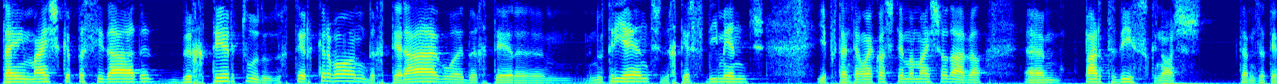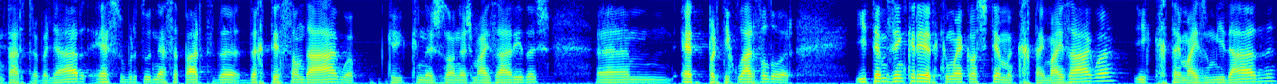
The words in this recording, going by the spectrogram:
tem mais capacidade de reter tudo, de reter carbono, de reter água, de reter um, nutrientes, de reter sedimentos e, portanto, é um ecossistema mais saudável. Um, parte disso que nós estamos a tentar trabalhar é, sobretudo, nessa parte da, da retenção da água, que, que nas zonas mais áridas um, é de particular valor. E temos em crer que um ecossistema que retém mais água e que retém mais umidade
